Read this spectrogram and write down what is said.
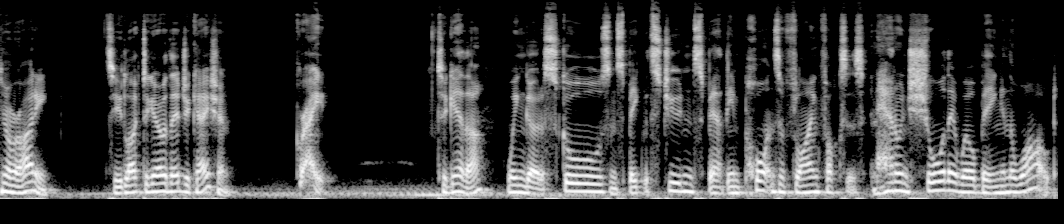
Alrighty. So you'd like to go with education? Great. Together, we can go to schools and speak with students about the importance of flying foxes and how to ensure their well-being in the wild.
